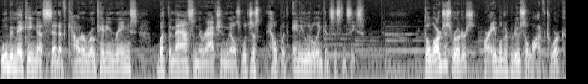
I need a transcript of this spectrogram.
We'll be making a set of counter rotating rings, but the mass and the reaction wheels will just help with any little inconsistencies. The largest rotors are able to produce a lot of torque,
